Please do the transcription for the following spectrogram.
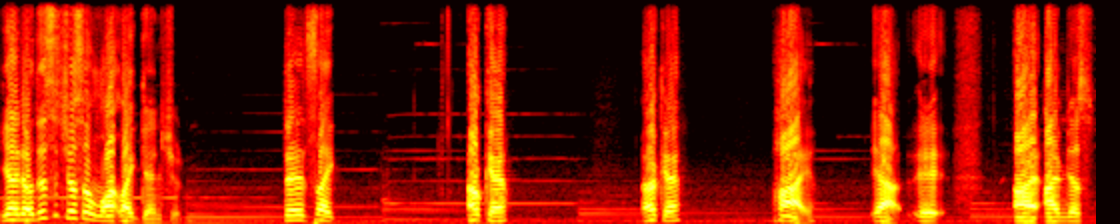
yeah, no, this is just a lot like Genshin. then it's like, okay, okay, hi, yeah, it, I, I'm just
